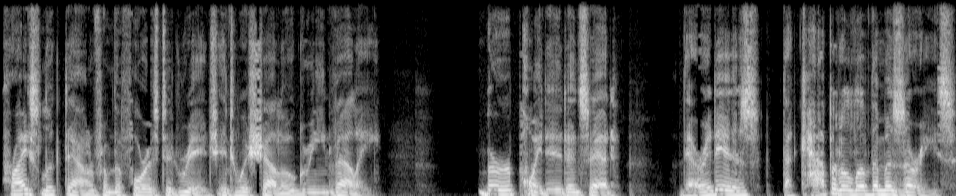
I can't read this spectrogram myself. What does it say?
Price looked down from the forested ridge into a shallow green valley. Burr pointed and said, There it is, the capital of the Missouris.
